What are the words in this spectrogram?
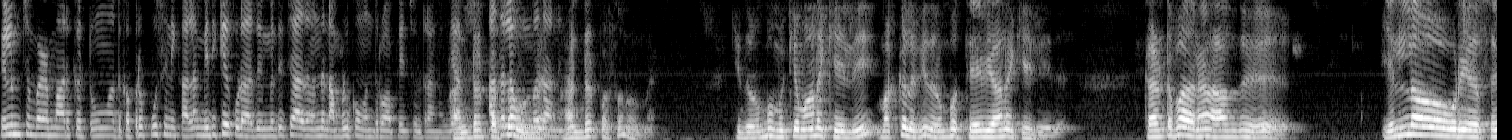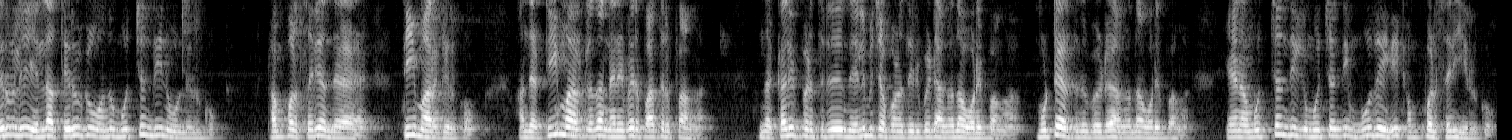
எலுமிச்சம்பழமாக இருக்கட்டும் அதுக்கப்புறம் பூசணிக்காயெல்லாம் மிதிக்கக்கூடாது மிதிச்சா அது வந்து நம்மளுக்கும் வந்துடும் அப்படின்னு சொல்கிறாங்க அதெல்லாம் உண்மைதானே? ஹண்ட்ரட் பர்சன்ட் உண்மை. இது ரொம்ப முக்கியமான கேள்வி. மக்களுக்கு இது ரொம்ப தேவையான கேள்வி இது. கரெக்டாக அதனால் வந்து எல்லா உடைய தெருவுலேயும் எல்லா தெருவுக்கும் வந்து முச்சந்தின்னு ஒன்று இருக்கும். கம்பல்சரி அந்த டீ மார்க் இருக்கும். அந்த டீ மார்க்கில் தான் நிறைய பேர் பார்த்துருப்பாங்க. இந்த கழிப்பு எடுத்துகிட்டு இந்த எலுமிச்சை பழம் தூக்கி போயிட்டு அங்கே தான் உடைப்பாங்க. முட்டை எடுத்துகிட்டு போயிட்டு அங்கே தான் உடைப்பாங்க. ஏன்னா முச்சந்திக்கு முச்சந்தி மூதைக்கு கம்பல்சரி இருக்கும்.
